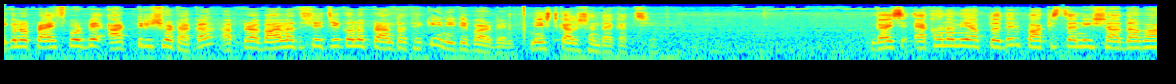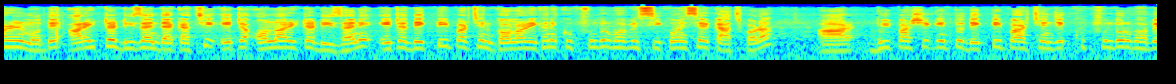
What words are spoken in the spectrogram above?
এগুলোর প্রাইস পড়বে আটত্রিশশো টাকা। আপনারা বাংলাদেশের যে কোনো প্রান্ত থেকে নিতে পারবেন। নেক্সট কালেকশন দেখাচ্ছি। গাইস এখন আমি আপনাদের পাকিস্তানি সাদাবাহারের মধ্যে আরেকটা ডিজাইন দেখাচ্ছি। এটা অন্য আরেকটা ডিজাইনে এটা দেখতেই পাচ্ছেন গলার এখানে খুব সুন্দরভাবে সিকোয়েন্সের কাজ করা। আর দুই পাশে কিন্তু দেখতেই পাচ্ছেন যে খুব সুন্দরভাবে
